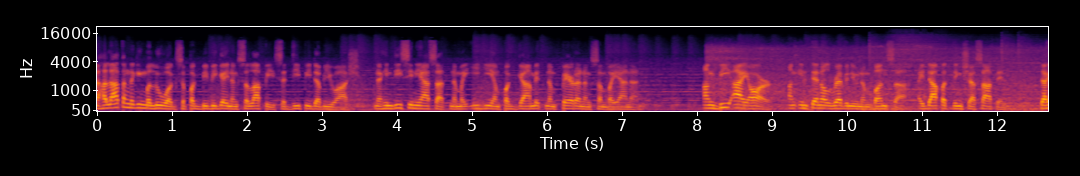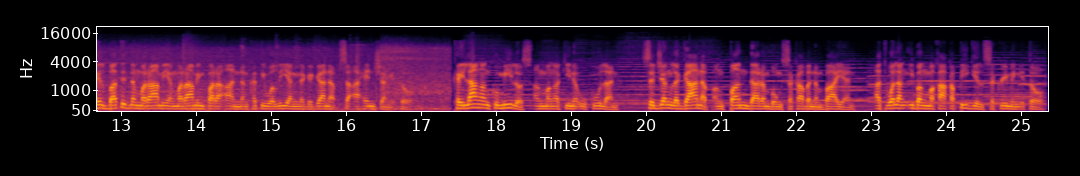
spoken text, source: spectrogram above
na halatang naging maluwag sa pagbibigay ng salapi sa DPWH na hindi siniyasat na may igi ang paggamit ng pera ng sambayanan. Ang BIR, ang internal revenue ng bansa, ay dapat ding siya sa atin, dahil batid ng marami ang maraming paraan ng katiwaliang nagaganap sa ahensyang ito. Kailangang kumilos ang mga kinaukulan, sadyang laganap ang pandarambong sa kaban ng bayan, at walang ibang makakapigil sa krimeng ito,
